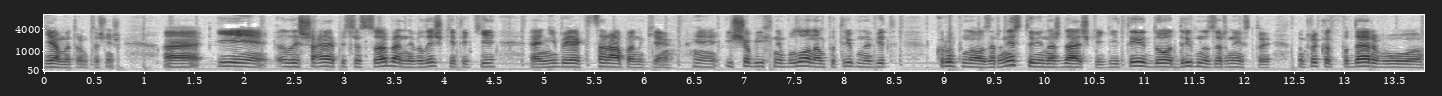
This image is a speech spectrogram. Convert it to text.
діаметром точніше. Е, І лишає після себе невеличкі такі, ніби як царапинки. І щоб їх не було, нам потрібно від крупнозернистої наждачки дійти до дрібнозернистої. Наприклад, по дереву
